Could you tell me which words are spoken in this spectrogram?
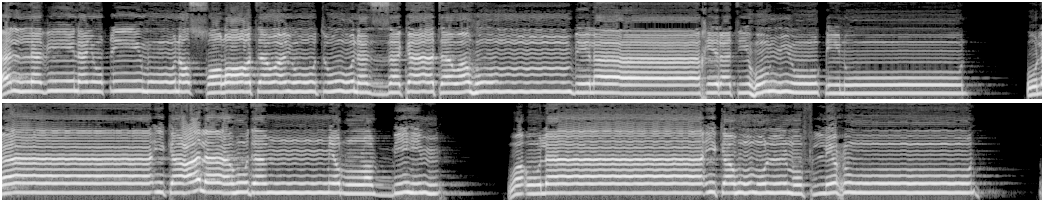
الذين يقيمون الصلاة ويؤتون الزكاة وهم بالآخرة هم يوقنون. أولئك على هدى من ربهم وأولئك هم المفلحون.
